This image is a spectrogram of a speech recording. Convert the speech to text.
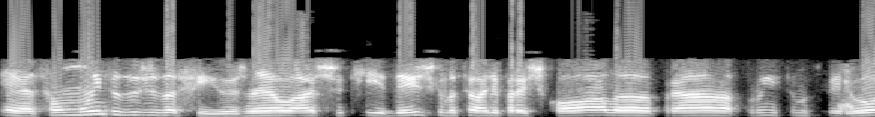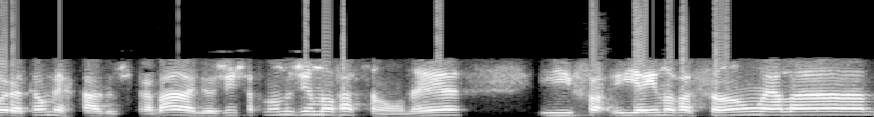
É, são muitos os desafios, né? Eu acho que desde que você olhe para a escola, para o ensino superior, até o mercado de trabalho, a gente está falando de inovação, né? E, e a inovação, ela,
